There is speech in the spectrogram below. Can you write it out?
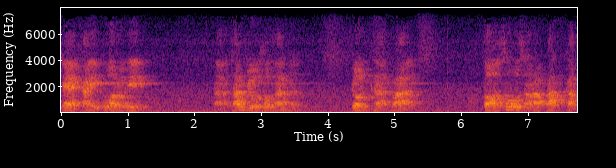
แก้ไขตัวเราเองอท่านอยู่ตรงนั้นจนขนาดว่า ต่อสู้สารพัดกับ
